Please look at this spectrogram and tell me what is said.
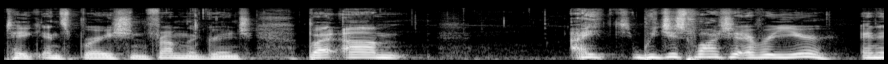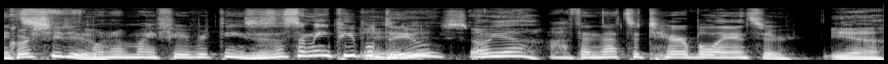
take inspiration from the Grinch. But um I we just watch it every year and it's course you do. one of my favorite things. Is that something people It do? is. Oh yeah, Oh, then that's a terrible answer. yeah,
